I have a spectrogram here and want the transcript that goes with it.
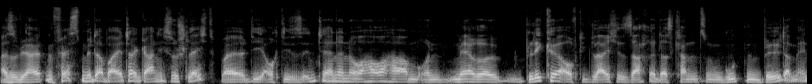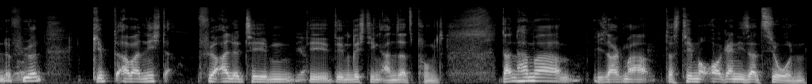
Also wir halten fest, Mitarbeiter gar nicht so schlecht, weil die auch dieses interne Know-how haben und mehrere Blicke auf die gleiche Sache. Das kann zu einem guten Bild am Ende führen, gibt aber nicht für alle Themen die, den richtigen Ansatzpunkt. Dann haben wir, ich sage mal, das Thema Organisation.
